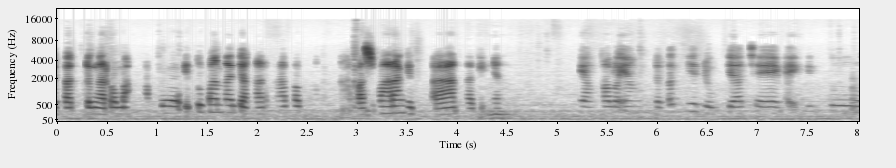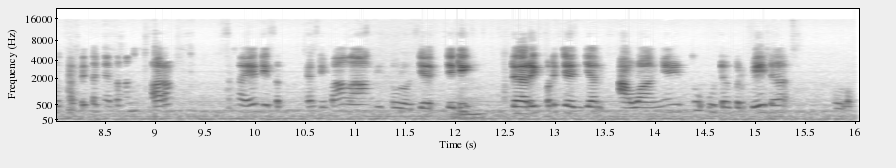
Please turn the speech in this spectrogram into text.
dekat dengan rumah kamu itu mana Jakarta apa apa Semarang gitu kan tadinya yang kalau yang deket ya Jogja cek kayak gitu tapi ternyata kan sekarang saya ditempatkan di Malang gitu loh Ja- jadi dari perjanjian awalnya itu udah berbeda gitu loh.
